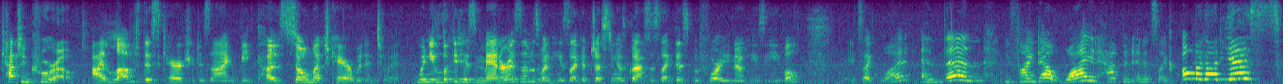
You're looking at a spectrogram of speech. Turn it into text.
Captain Kuro. I loved this character design because so much care went into it. When you look at his mannerisms when he's like adjusting his glasses like this before you know he's evil, it's like, what? And then you find out why it happened and it's like, oh my god, yes!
